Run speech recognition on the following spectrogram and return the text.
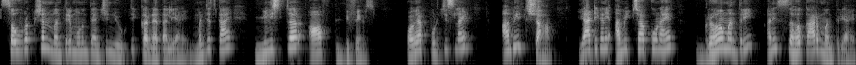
संरक्षण मंत्री म्हणून त्यांची नियुक्ती करण्यात आली आहे. म्हणजेच काय? मिनिस्टर ऑफ डिफेन्स पाहूया पुढची स्लाइड अमित शहा. या ठिकाणी अमित शहा कोण आहेत? गृहमंत्री आणि सहकार मंत्री आहेत.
